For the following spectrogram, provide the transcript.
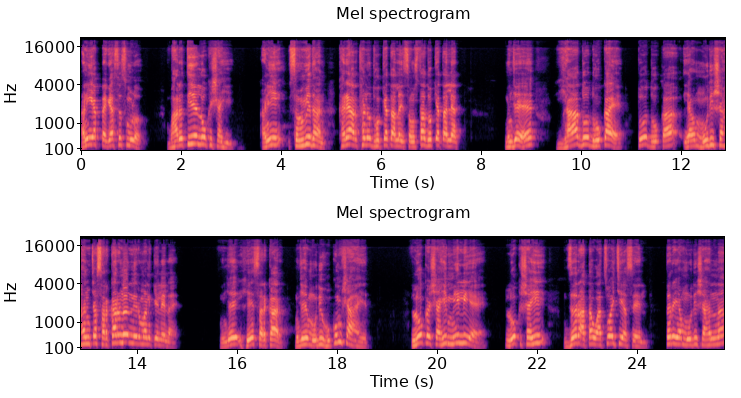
आणि या पॅगॅससमुळं भारतीय लोकशाही आणि संविधान खऱ्या अर्थानं धोक्यात आलंय संस्था धोक्यात आल्यात. म्हणजे ह्या जो धोका आहे तो धोका या मोदी शहांच्या सरकारनं निर्माण केलेला आहे. म्हणजे हे सरकार म्हणजे हे मोदी हुकुमशाह आहेत. लोकशाही मेली आहे. लोकशाही जर आता वाचवायची असेल तर या मोदी शहांना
